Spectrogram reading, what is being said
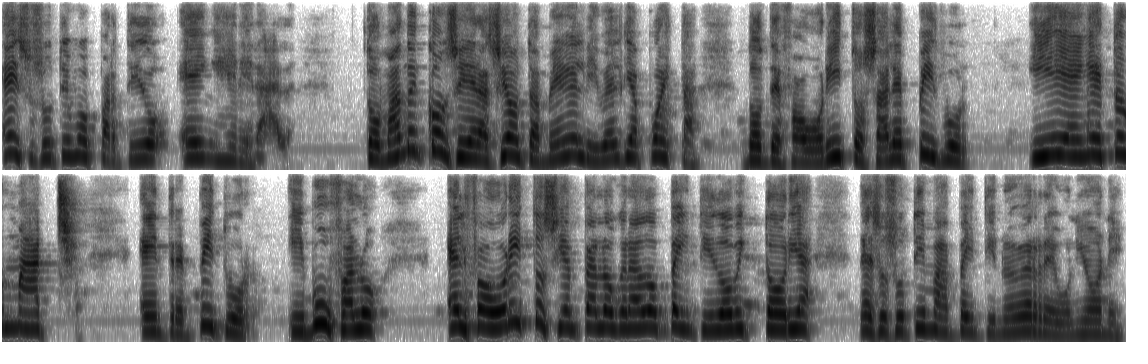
en sus últimos partidos en general. Tomando en consideración también el nivel de apuesta donde favorito sale Pittsburgh y en estos match entre Pittsburgh y Búfalo, el favorito siempre ha logrado 22 victorias de sus últimas 29 reuniones.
